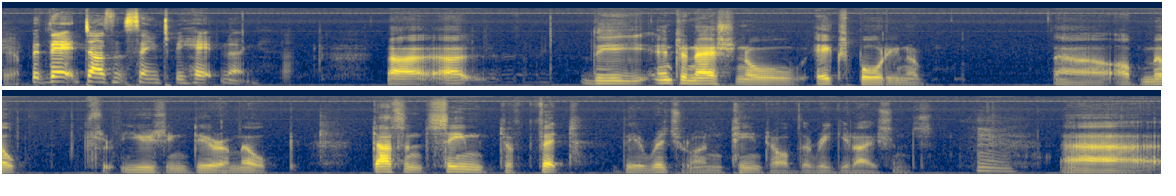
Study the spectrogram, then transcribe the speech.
Yeah. But that doesn't seem to be happening. Uh, uh, the international exporting of, uh, of milk using DIRA milk doesn't seem to fit the original intent of the regulations. Uh,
